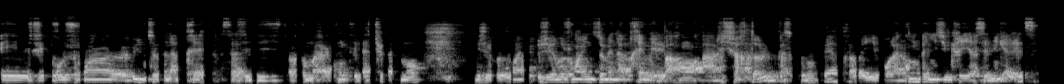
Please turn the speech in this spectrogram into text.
Et j'ai rejoint euh, une semaine après, ça c'est des histoires qu'on m'a racontées naturellement, j'ai rejoint, rejoint une semaine après mes parents à Richard Toll parce que mon père travaillait pour la compagnie sucrière sénégalaise.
